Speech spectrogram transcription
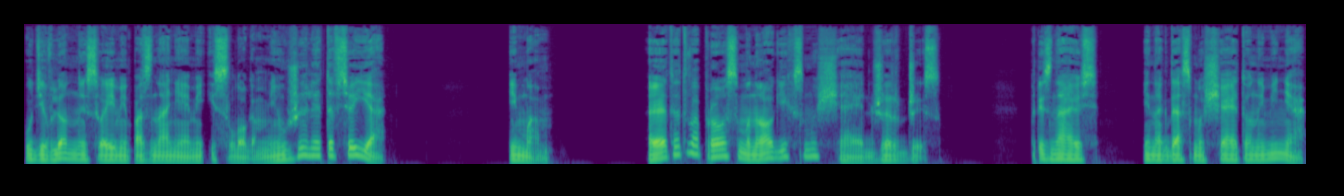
удивленный своими познаниями и слогом. «Неужели это все я?» Имам. Этот вопрос многих смущает, Джирджис. Признаюсь, иногда смущает он и меня.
